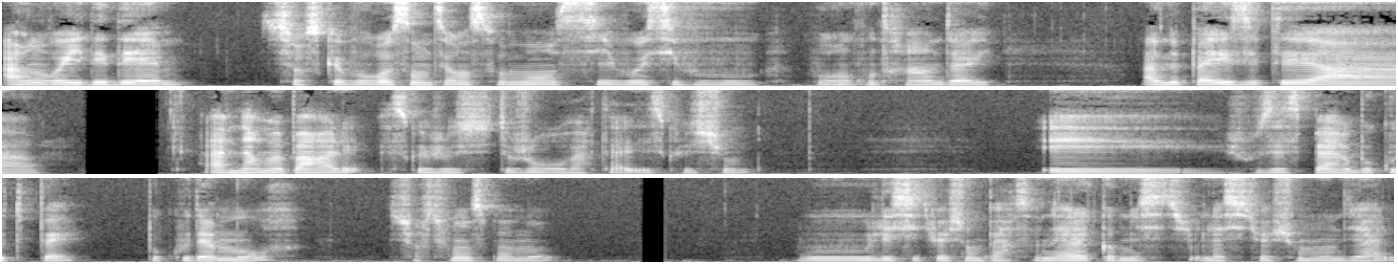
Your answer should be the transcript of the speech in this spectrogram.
à envoyer des DM sur ce que vous ressentez en ce moment, si vous aussi vous, rencontrez un deuil à ne pas hésiter à, à venir me parler parce que je suis toujours ouverte à la discussion. Et je vous espère beaucoup de paix, beaucoup d'amour, surtout en ce moment où les situations personnelles comme la situation mondiale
